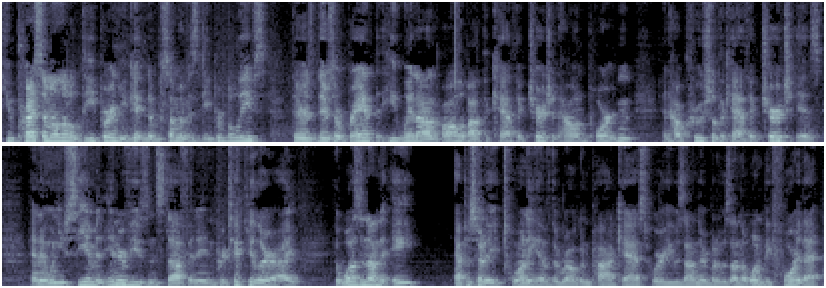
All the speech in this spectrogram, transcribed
you press him a little deeper and you get into some of his deeper beliefs, there's there's a rant that he went on all about the Catholic Church and how important and how crucial the Catholic Church is. And then when you see him in interviews and stuff, and in particular, I it wasn't on the eight episode eight twenty of the Rogan podcast where he was on there, but it was on the one before that.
